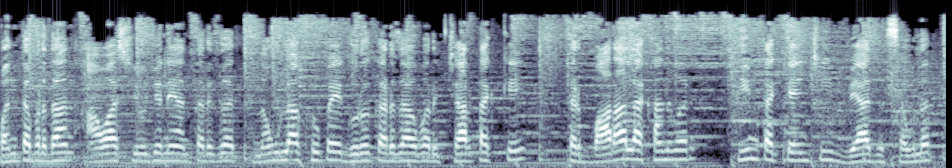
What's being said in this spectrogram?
पंतप्रधान आवास योजनेअंतर्गत नऊ लाख रुपये गृहकर्जावर चार टक्के तर बारा लाखांवर तीन टक्क्यांची व्याज सवलत.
